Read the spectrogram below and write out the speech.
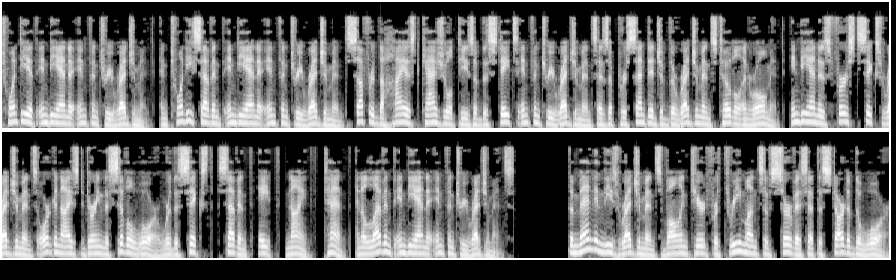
20th Indiana Infantry Regiment, and 27th Indiana Infantry Regiment suffered the highest casualties of the state's infantry regiments as a percentage of the regiment's total enrollment. Indiana's first six regiments organized during the Civil War were the 6th, 7th, 8th, 9th, 10th, and 11th Indiana Infantry Regiments. The men in these regiments volunteered for three months of service at the start of the war,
